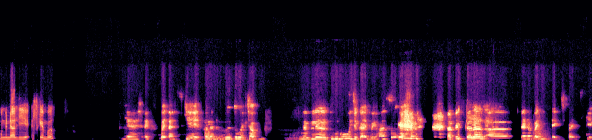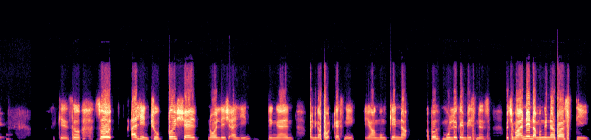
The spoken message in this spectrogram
mengenali scammer? Yes, expert lah sikit. Kalau dulu tu macam blur-blur tunggu je kat duit masuk kan. Tapi Okay. sekarang uh, dah dapat detect cepat sikit. Okay. So so Alin cuba share knowledge Alin dengan pendengar podcast ni yang mungkin nak apa mulakan bisnes. Macam mana nak mengenal pasti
